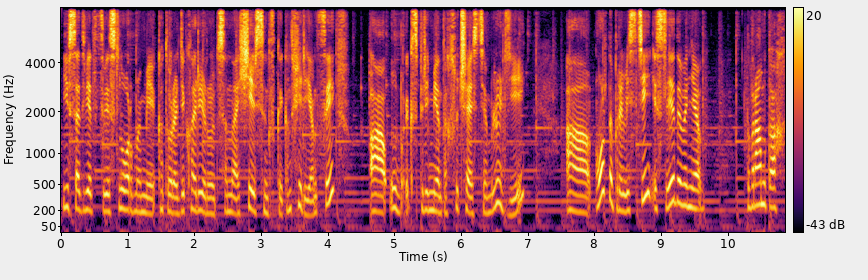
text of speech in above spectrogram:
и в соответствии с нормами, которые декларируются на Хельсинской конференции а, об экспериментах с участием людей, а, можно провести исследование в рамках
